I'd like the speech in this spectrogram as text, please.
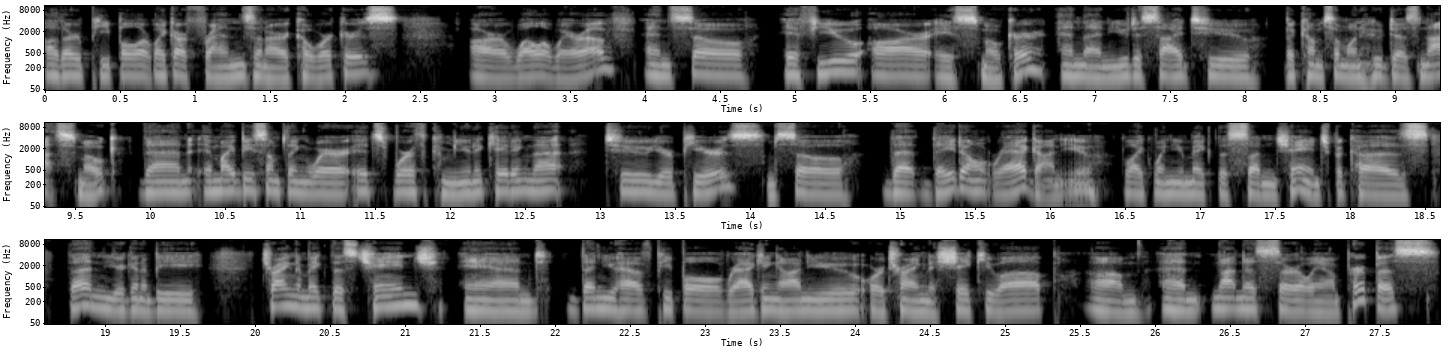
other people, like our friends and our coworkers, are well aware of. And so if you are a smoker and then you decide to become someone who does not smoke, then it might be something where it's worth communicating that to your peers so that they don't rag on you like when you make this sudden change because then you're going to be trying to make this change and then you have people ragging on you or trying to shake you up um, and not necessarily on purpose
